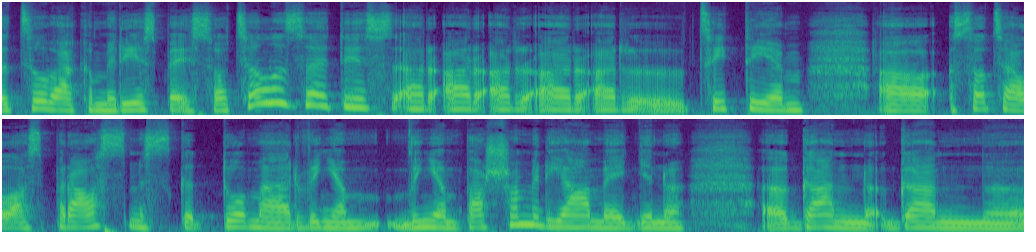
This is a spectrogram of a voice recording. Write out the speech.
cilvēkam ir iespēja socializēties ar, ar, ar, ar, ar citiem, uh, sociālās prasmes, ka tomēr viņam, viņam pašam ir jāmēģina uh, gan. gan uh,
